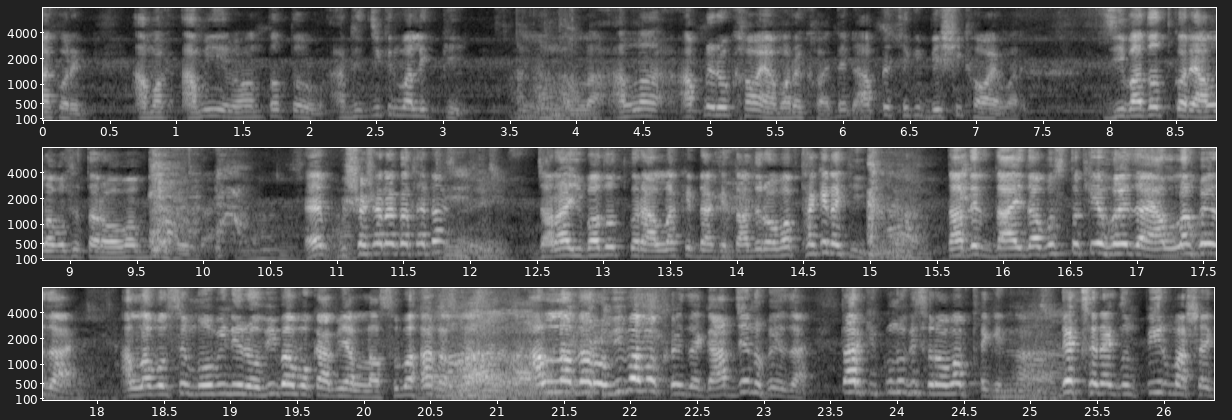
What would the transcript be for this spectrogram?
না করেন আমার আমি অন্তত রিজিকের মালিক কি? আল্লাহ। আল্লাহ, আপনারও খাওয়ায়, আমারও খাওয়ায়। তাই না? আপনার থেকে বেশি খাওয়ায় আমার। জিবাদত করে আল্লাহ বলছে তার অভাব দূর হয়ে যায়। হ্যাঁ বিশ্বাস না? কথাটা যারা ইবাদত করে আল্লাহকে ডাকে তাদের অভাব থাকে নাকি? তাদের দায় দাবস্ত কে হয়ে যায়? আল্লাহ হয়ে যায়। আল্লাহ বলছে মমিনের অভিভাবক আমি আল্লাহ সুবাহান আল্লাহ তার অভিভাবক হয়ে যায় গার্জেন হয়ে যায়। তার কি কোনো কিছুর অভাব থাকে? না। দেখছেন একজন পীর মাসায়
